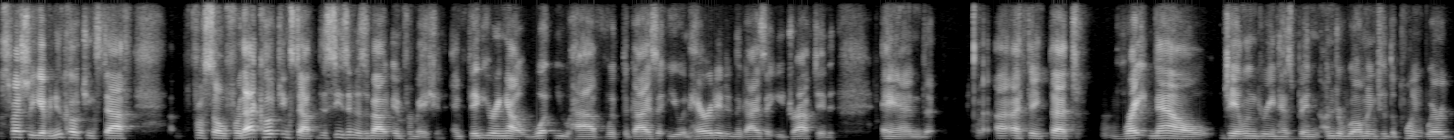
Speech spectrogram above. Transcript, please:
especially you have a new coaching staff. So for that coaching staff, this season is about information and figuring out what you have with the guys that you inherited and the guys that you drafted. And I think that right now, Jalen Green has been underwhelming to the point where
